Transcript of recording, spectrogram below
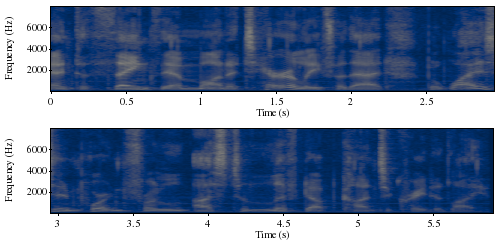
and to thank them monetarily for that. But why is it important for us to lift up consecrated life?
